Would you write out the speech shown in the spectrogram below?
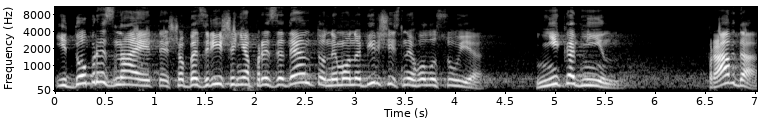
І добре знаєте, що без рішення президента ні монобільшість не голосує, ні Кабмін. Правда?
